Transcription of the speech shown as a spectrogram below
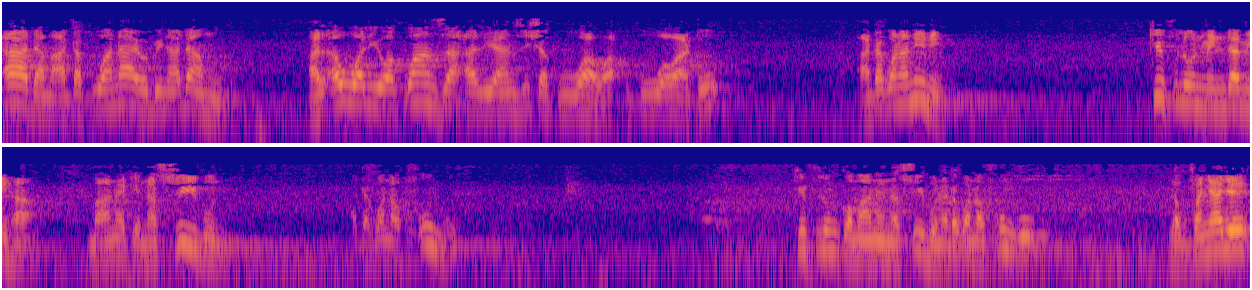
adam atakuwa nayo binadamu. Alawali wa kwanza alianzisha kuuawa kuua watu. Atakuwa na nini? Kiflun min damiha. Maana yake nasibun. Atakuwa na fungu. Kiflun kwa maana nasibun nasibu atakuwa na fungu. La kufanyaje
